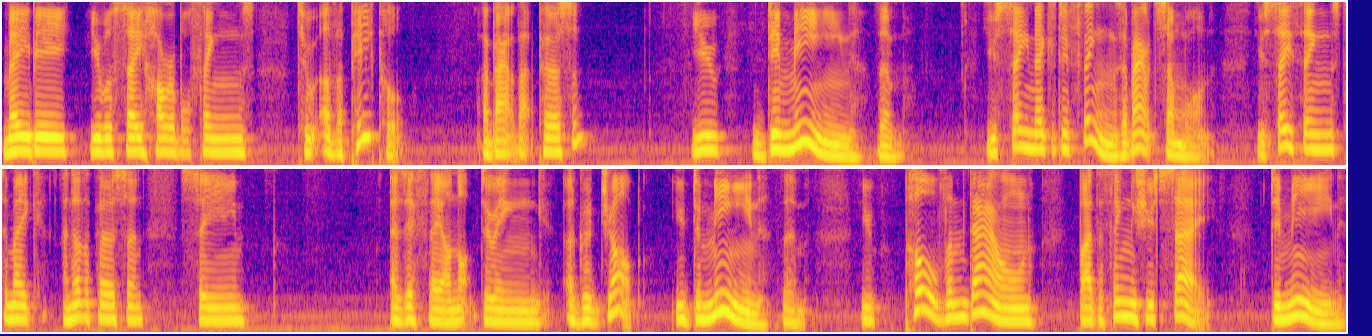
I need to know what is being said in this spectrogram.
Maybe you will say horrible things to other people about that person. You demean them. You say negative things about someone. You say things to make another person seem as if they are not doing a good job. You demean them. You pull them down by the things you say. Demean.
